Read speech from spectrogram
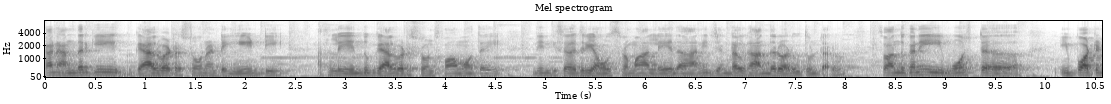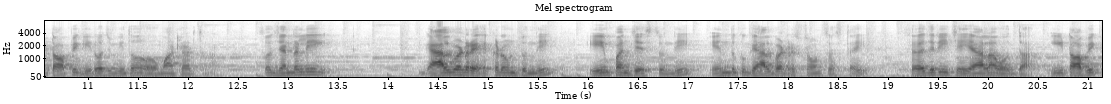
కానీ అందరికీ గ్యాల్ బ్యాడర్ స్టోన్ అంటే ఏంటి? అసలు ఎందుకు గ్యాల్ బ్యాడర్ స్టోన్స్ ఫామ్ అవుతాయి? దీనికి సర్జరీ అవసరమా? లేదా? అని జనరల్గా అందరూ అడుగుతుంటారు. సో అందుకని ఈ మోస్ట్ ఇంపార్టెంట్ టాపిక్ ఈరోజు మీతో మాట్లాడుతున్నాను. సో జనరలీ గ్యాల్బడర్ ఎక్కడ ఉంటుంది? ఏం పని చేస్తుంది ఎందుకు గ్యాల్బటర్ స్టోన్స్ వస్తాయి సర్జరీ చేయాలా వద్దా ఈ టాపిక్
